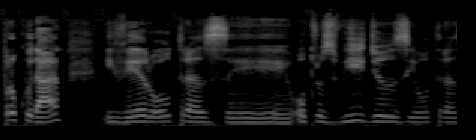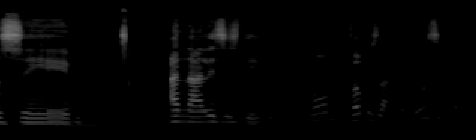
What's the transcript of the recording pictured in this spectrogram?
procurar e ver outras, eh, outros vídeos e outras eh, análises dele. Bom, vamos lá com música.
